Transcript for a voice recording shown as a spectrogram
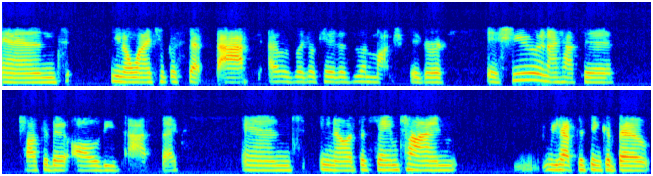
And you know when I took a step back I was like okay this is a much bigger issue and I have to talk about all of these aspects. And you know at the same time we have to think about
